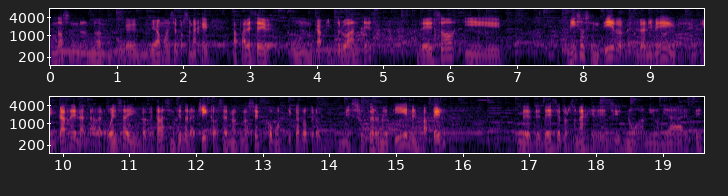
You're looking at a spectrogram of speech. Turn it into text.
no, no- no- porque digamos ese personaje aparece un capítulo antes de eso y me hizo sentir el anime en, carne la, la vergüenza y lo que estaba sintiendo la chica. O sea, no, no sé cómo explicarlo, pero me super metí en el papel de, de- de ese personaje, de decir, no, amigo, mirá, es-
